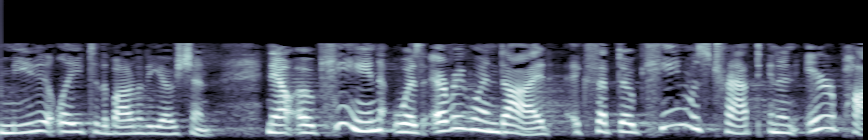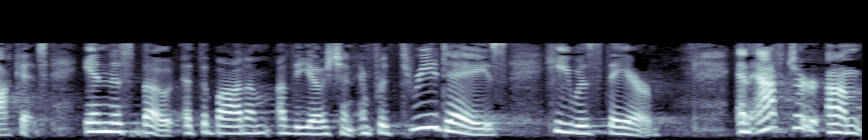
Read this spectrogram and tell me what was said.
immediately to the bottom of the ocean. Now, Okene was everyone died, except Okene was trapped in an air pocket in this boat at the bottom of the ocean. And for three days, he was there. And after, um,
